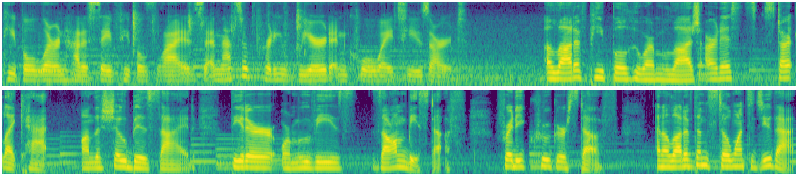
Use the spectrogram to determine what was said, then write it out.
people learn how to save people's lives, and that's a pretty weird and cool way to use art. A lot of people who are moulage artists start like Kat, on the showbiz side theater or movies, zombie stuff, Freddy Krueger stuff. And a lot of them still want to do that.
